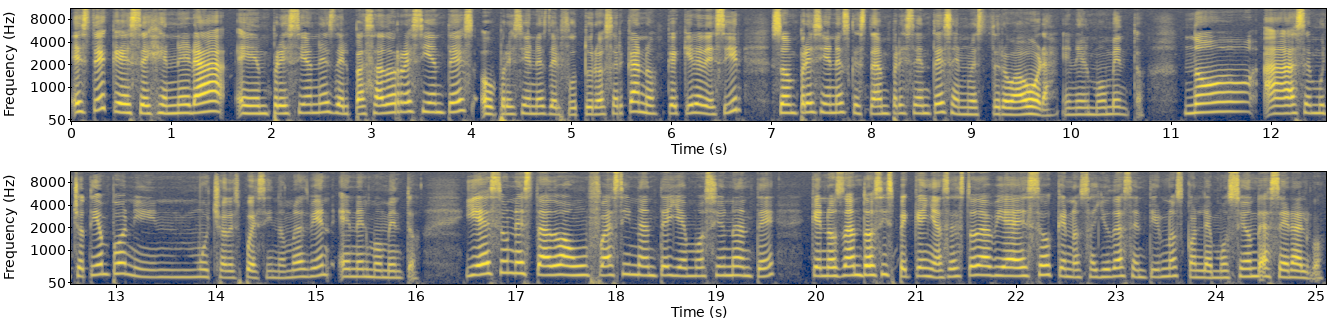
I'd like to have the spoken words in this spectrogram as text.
Este que se genera en presiones del pasado recientes o presiones del futuro cercano. ¿Qué quiere decir? Son presiones que están presentes en nuestro ahora, en el momento. No hace mucho tiempo ni mucho después, sino más bien en el momento. Y es un estado aún fascinante y emocionante que nos dan dosis pequeñas. Es todavía eso que nos ayuda a sentirnos con la emoción de hacer algo.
